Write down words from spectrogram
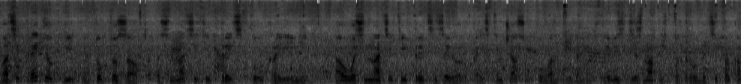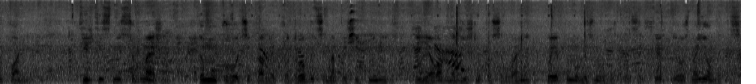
23 квітня, тобто завтра, о 17.30 по Україні, а о 18.30 за європейським часом у вас буде можливість дізнатись подробиці про компанію. Кількість місць обмежена, тому кого цікавлять подробиці, напишіть мені, і я вам надішлю посилання, по якому ви зможете зайти і ознайомитися.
